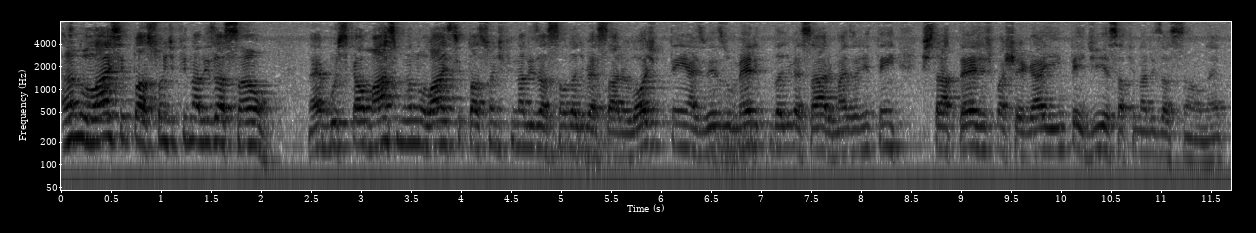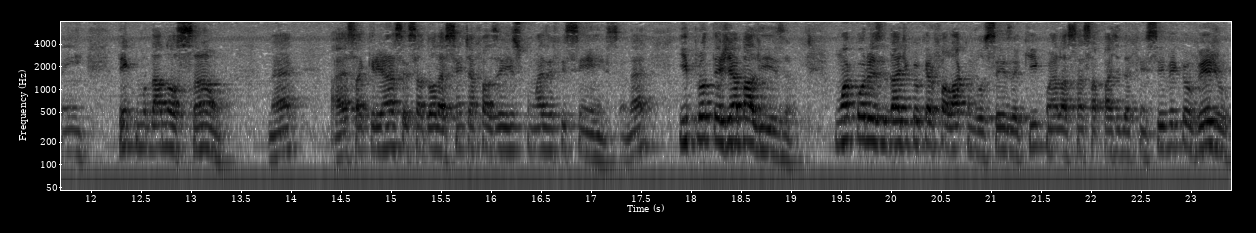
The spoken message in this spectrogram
anular situações de finalização né, buscar o máximo anular as situações de finalização do adversário. Lógico que tem às vezes o mérito do adversário, mas a gente tem estratégias para chegar e impedir essa finalização, né? Tem tem como dar noção, né, a essa criança, esse adolescente a fazer isso com mais eficiência, né? E proteger a baliza. Uma curiosidade que eu quero falar com vocês aqui com relação a essa parte defensiva é que eu vejo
